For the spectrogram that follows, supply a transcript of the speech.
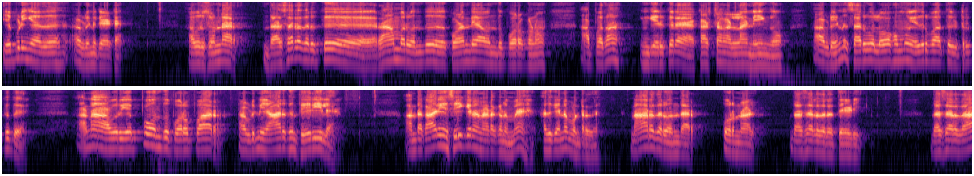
எப்படிங்க அது? அப்படின்னு கேட்டேன். அவர் சொன்னார் தசரதருக்கு ராமர் வந்து குழந்தையா வந்து பிறக்கணும். அப்போ தான் இங்கே இருக்கிற கஷ்டங்கள்லாம் நீங்கும் அப்படின்னு சர்வ லோகமும் எதிர்பார்த்துக்கிட்டு இருக்குது. ஆனால் அவர் எப்போ வந்து பிறப்பார் அப்படின்னு யாருக்கும் தெரியல. அந்த காரியம் சீக்கிரம் நடக்கணுமே. அதுக்கு என்ன பண்ணுறது நாரதர் வந்தார் ஒரு நாள் தசரதரை தேடி. தசரதா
